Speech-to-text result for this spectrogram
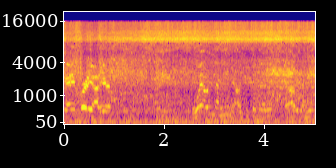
Pretty out here. Voy a abrir las líneas, a ver si usted me ve. A abrir las líneas.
